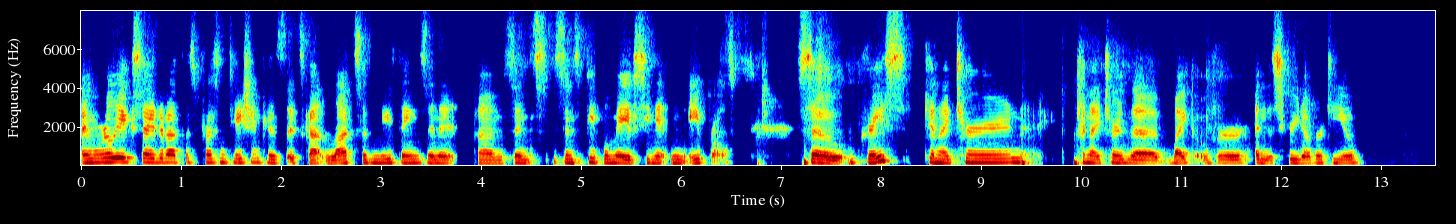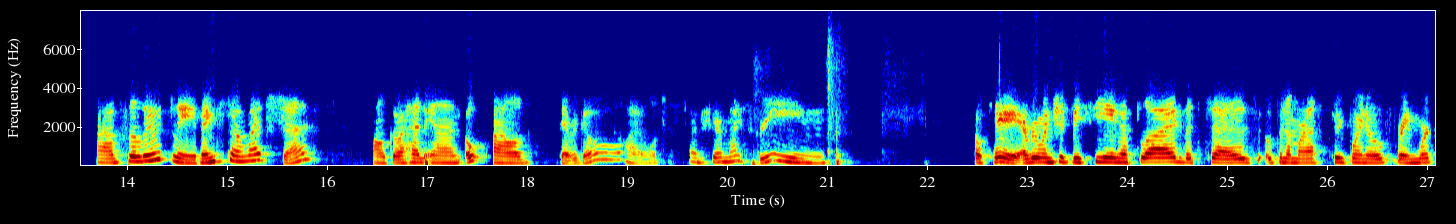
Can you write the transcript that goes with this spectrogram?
I'm really excited about this presentation because it's got lots of new things in it um, since since people may have seen it in April. So Grace, can I turn can I turn the mic over and the screen over to you? Absolutely. Thanks so much, Jess. I'll go ahead and, oh, I'll, there we go. I will just try to share my screen. Okay, everyone should be seeing a slide that says OpenMRS 3.0 Framework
